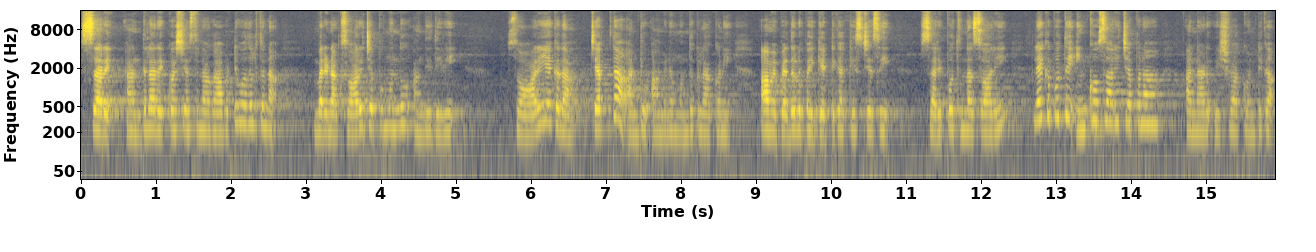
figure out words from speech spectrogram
సరే అంతలా రిక్వెస్ట్ చేస్తున్నావు కాబట్టి వదులుతున్నా. మరి నాకు సారీ చెప్పు ముందు అంది దివి. సారీయే కదా చెప్తా అంటూ ఆమెను ముందుకు లాక్కొని ఆమె పెదవులపై గట్టిగా కిస్ చేసి సరిపోతుందా సారీ లేకపోతే ఇంకోసారి చెప్పనా? అన్నాడు విశ్వ కొంటిగా.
